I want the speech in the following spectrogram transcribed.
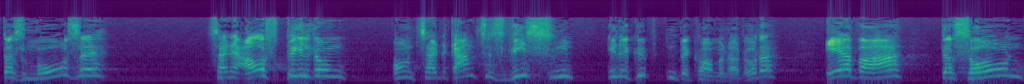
dass Mose seine Ausbildung und sein ganzes Wissen in Ägypten bekommen hat, oder? Er war der Sohn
